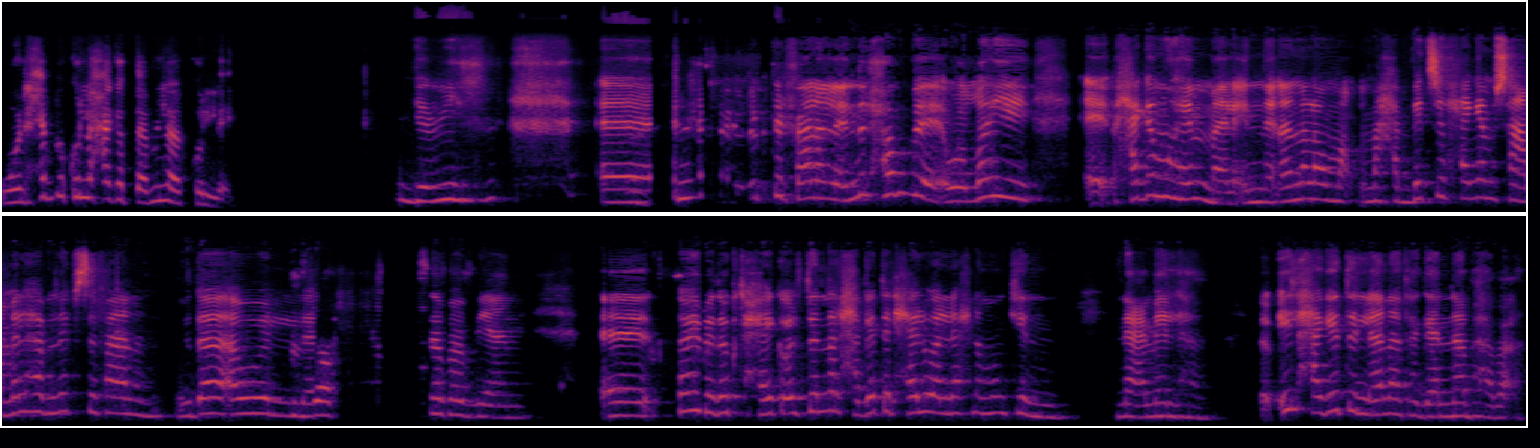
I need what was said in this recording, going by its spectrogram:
ونحب كل حاجة بتعملها الكلية. جميل. آه دكتور فعلا لأن الحب والله حاجة مهمة لأن أنا لو ما حبيتش الحاجة مش هعملها بنفسي فعلا وده أول. سبب يعني. آه طيب يا دكتور حضرتك قلت لنا الحاجات الحلوة اللي إحنا ممكن نعملها. طب إيه الحاجات اللي أنا أتجنبها بقى؟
